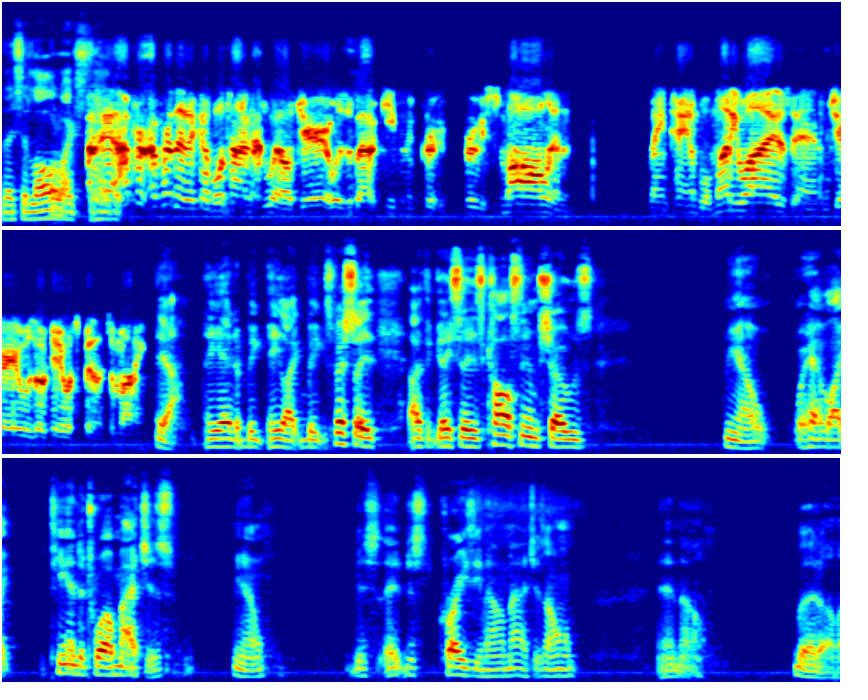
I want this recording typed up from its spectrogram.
They said Lawler likes to. I have I've, heard, I've heard that a couple of times as well. Jarrett was about keeping the crew, crew small and maintainable money wise, and Jerry was okay with spending some money. Yeah, he had a big. He liked big, especially I think they say his Coliseum shows. You know, we have like ten to twelve matches. You know, just just crazy amount of matches on them, and uh, but uh,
